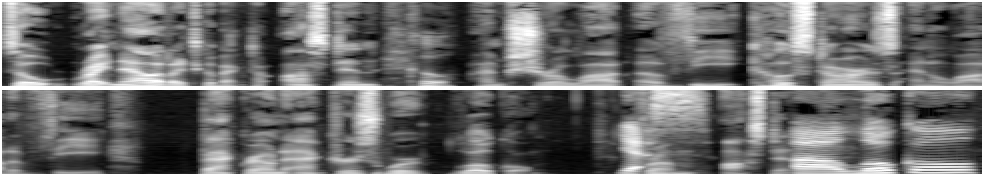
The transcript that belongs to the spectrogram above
So right now I'd like to go back to Austin. cool I'm sure a lot of the co-stars and a lot of the background actors were local yes from Austin. uh, local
